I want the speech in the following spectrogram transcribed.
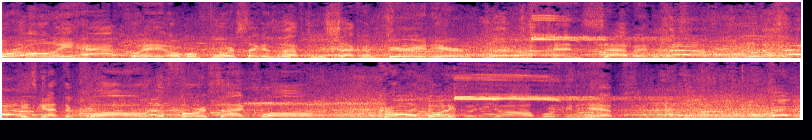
We're only halfway, over four seconds left in the second period here. 10-7. He's got the claw, the far side claw. Cumberledge doing a good job working hips. David.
